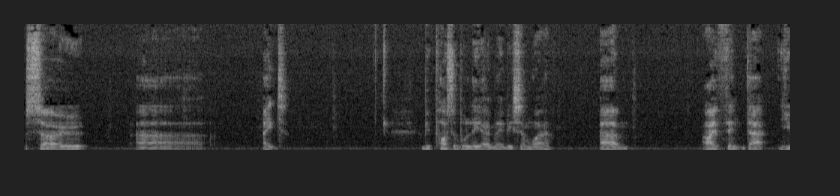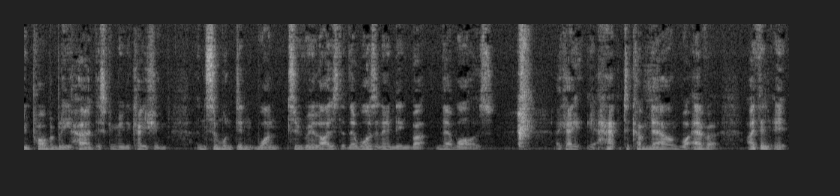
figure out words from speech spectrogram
so uh, eight. Could be possible Leo maybe somewhere. Um, I think that you probably heard this communication and someone didn't want to realize that there was an ending, but there was. Okay, it had to come down. Whatever. I think it.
